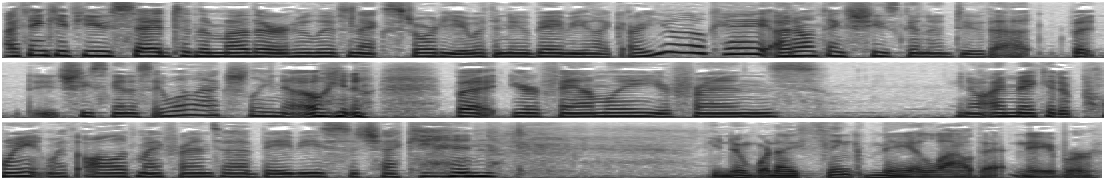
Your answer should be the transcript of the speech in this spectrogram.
I think if you said to the mother who lives next door to you with a new baby, like, "Are you okay?" I don't think she's going to do that, but she's going to say, "Well, actually, no," you know. But your family, your friends, you know, I make it a point with all of my friends who have babies to check in. You know what I think may allow that neighbor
